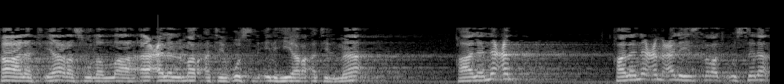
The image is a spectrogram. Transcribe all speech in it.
قالت يا رسول الله أعلى المرأة غسل إن هي رأت الماء؟ قال نعم. قال نعم. عليه الصلاة والسلام.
